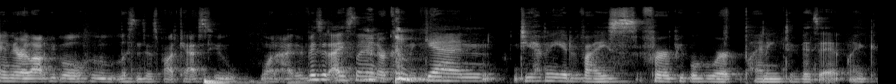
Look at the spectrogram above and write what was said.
And there are a lot of people who listen to this podcast who want to either visit Iceland or come again, do you have any advice for people who are planning to visit? Like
